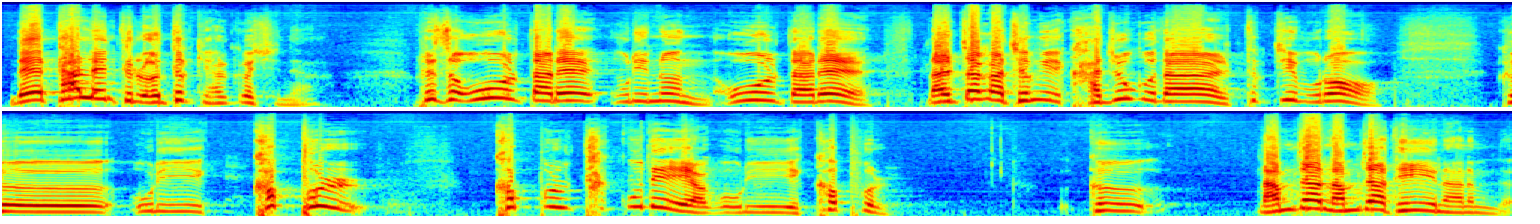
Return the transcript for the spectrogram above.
내 탤런트를 어떻게 할 것이냐. 그래서 5월 달에 우리는 5월 달에 날짜가 정해 가족의 달 특집으로 그 우리 커플 커플 탁구 대회하고 우리 커플 그 남자 남자 대회는 합니다.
